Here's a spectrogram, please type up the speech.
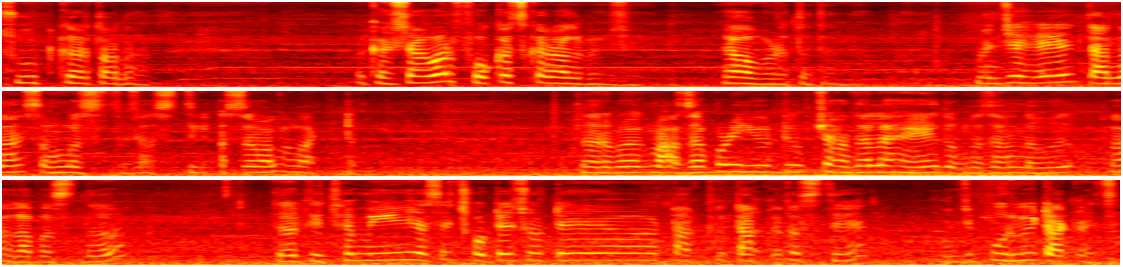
शूट करताना कशावर फोकस करायला पाहिजे हे आवडतं त्यांना. म्हणजे हे त्यांना समजतं जास्ती असं मला वाटतं. तर मग माझं पण यूट्यूब चॅनल आहे दोन हजार नऊ सालापासनं तर तिथे मी असे छोटे छोटे टाक टाकत असते. म्हणजे पूर्वी टाकायचे.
